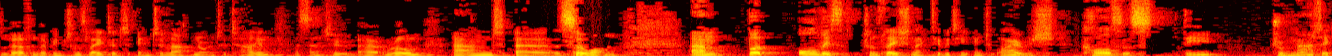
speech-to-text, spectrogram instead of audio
to Leuven. They're being translated into Latin or into Italian, they're sent to uh, Rome, and uh, so on. Um, but all this translation activity into Irish causes the dramatic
